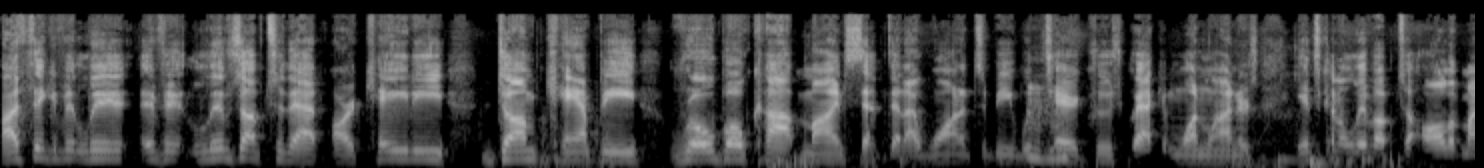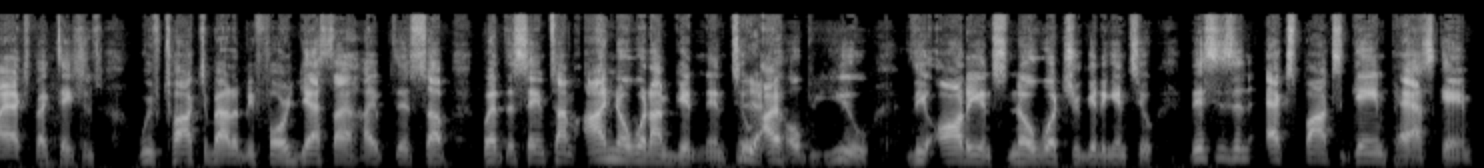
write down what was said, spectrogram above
I think if it li- if it lives up to that arcadey, dumb, campy, RoboCop mindset that I want it to be with Mm-hmm. Terry Crews cracking one-liners, it's gonna live up to all of my expectations. We've talked about it before. Yes, I hyped this up, but at the same time, I know what I'm getting into. Yeah. I hope you, the audience, know what you're getting into. This is an Xbox Game Pass game.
